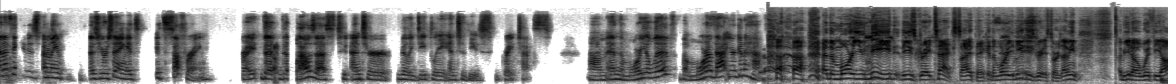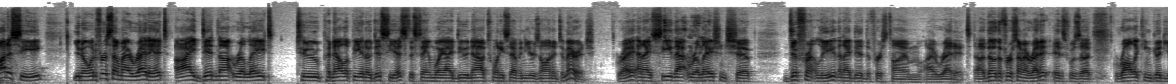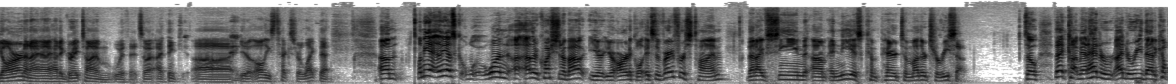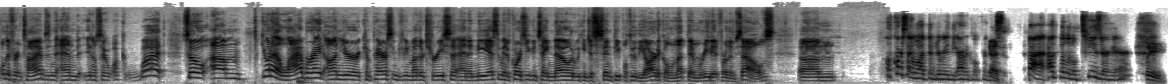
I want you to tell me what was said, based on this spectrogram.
and I think it is. I mean, as you were saying, it's it's suffering, right? That yeah. that allows us to enter really deeply into these great texts. Um, and the more you live, the more of that you're going to have. and the more you need these great texts, I think, and the more you need these great stories. I mean, you know, with the Odyssey, you know, when the first time I read it, I did not relate to Penelope and Odysseus the same way I do now, 27 years on into marriage, right? And I see that relationship differently than I did the first time I read it. Uh, though the first time I read it, it was a rollicking good yarn, and I, and I had a great time with it. So I, I think uh, you know all these texts are like that. Um, let me let me ask one other question about your your article. It's the very first time that I've seen um, Aeneas compared to Mother Teresa. So that caught me. Out. I had to I had to read that a couple different times and and you know say what So um, do you want to elaborate on your comparison between Mother Teresa and Aeneas? I mean, of course, you can say no, and we can just send people to the article and let them read it for themselves. Um, of course, I want them to read the article for yes. this, but I'll give a little teaser here. Please.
